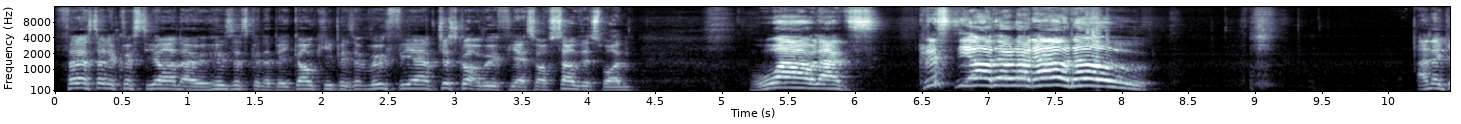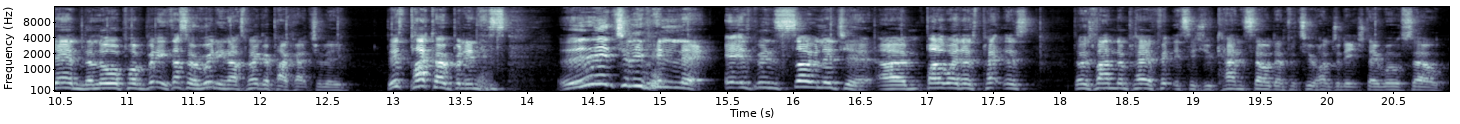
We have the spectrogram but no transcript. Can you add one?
First under Cristiano. Who's this going to be? Goalkeeper, is it Ruffier? I've just got a Ruffier, so I'll sell this one. Wow, lads. Cristiano Ronaldo! And again, the lower probabilities. That's a really nice mega pack, actually. This pack opening has literally been lit. It has been so legit. Um, by the way, those, those those random player fitnesses, you can sell them for 200 each. They will sell.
